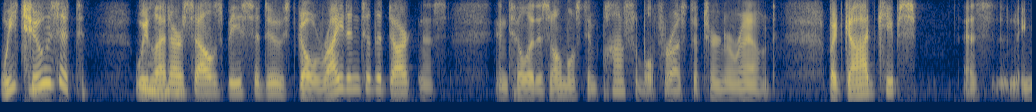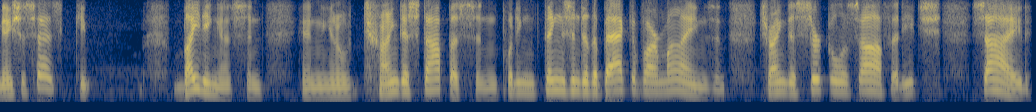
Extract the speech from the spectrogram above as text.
We choose it. We mm-hmm. let ourselves be seduced go right into the darkness until it is almost impossible for us to turn around but God keeps, as Ignatius says, keep biting us and and you know trying to stop us and putting things into the back of our minds and trying to circle us off at each side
